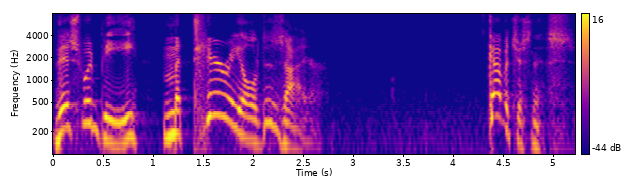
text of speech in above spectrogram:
This would be material desire, covetousness,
